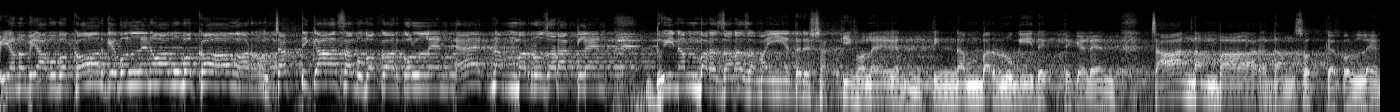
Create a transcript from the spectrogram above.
প্রিয় নবী আবু বকরকে বললেন, ও আবু বকর, চারটি কাজ আবু বকর করলেন। এক নাম্বার রোজা রাখলেন, দুই নাম্বার জানাজা মাইয়াতের সাক্ষী হলেন, তিন নাম্বার রুগী দেখতে গেলেন, চার নাম্বার দান সৎকা করলেন।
